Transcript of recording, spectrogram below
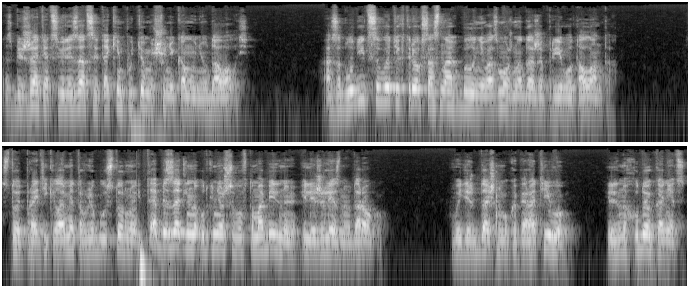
Сбежать от цивилизации таким путем еще никому не удавалось. А заблудиться в этих трех соснах было невозможно даже при его талантах. Стоит пройти километр в любую сторону, и ты обязательно уткнешься в автомобильную или железную дорогу. Выйдешь к дачному кооперативу или на худой конец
